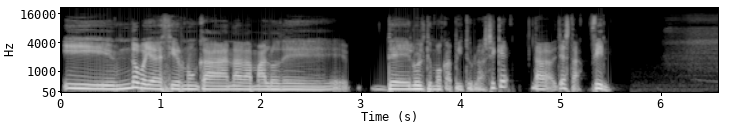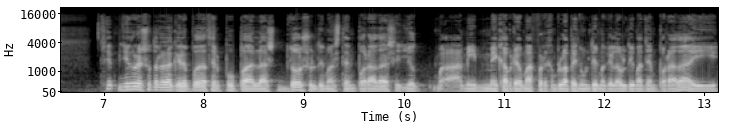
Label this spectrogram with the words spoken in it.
y no voy a decir nunca nada malo del último capítulo. Así que, nada, ya está, fin yo creo que es otra la que le puede hacer pupa las dos últimas temporadas y yo a mí me cabreo más, por ejemplo, la penúltima que la última temporada y,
